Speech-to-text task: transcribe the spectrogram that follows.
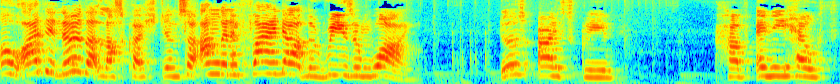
Oh, I didn't know that last question, so I'm going to find out the reason why. Does ice cream have any health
